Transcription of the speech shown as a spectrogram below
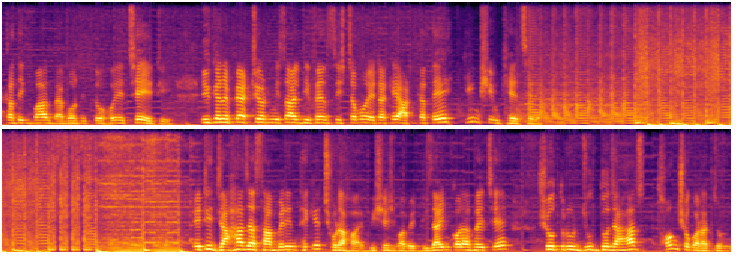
একাধিকবার ব্যবহৃত হয়েছে এটি। ইউক্রেনের প্যাট্রিয়ট মিসাইল ডিফেন্স সিস্টেমও এটাকে আটকাতে হিমশিম খেয়েছে। এটি জাহাজ আর সাবমেরিন থেকে ছোড়া হয়। বিশেষভাবে ডিজাইন করা হয়েছে শত্রুর যুদ্ধ জাহাজ ধ্বংস করার জন্য।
